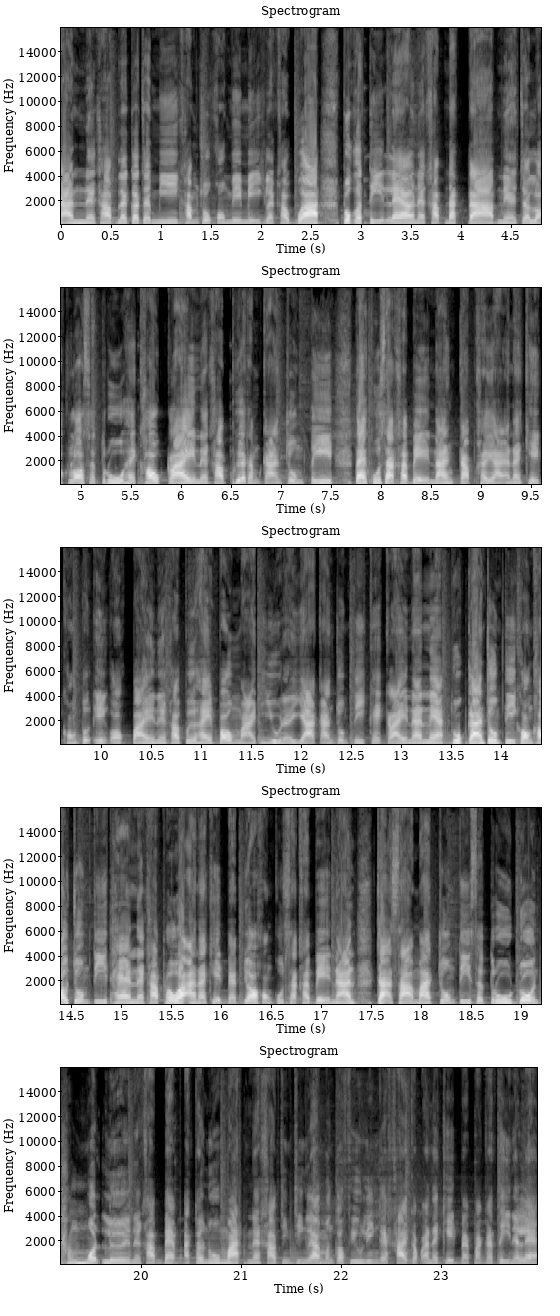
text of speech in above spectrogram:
กันนะครับแล้วก็จะมีคำชมของเมเมอีกแหละครับว่าปกติแล้วนะครับนักดาบเนี่ยจะหลอกล่อศัตรูให้เข้าใกล้นะครับเพื่อทำการโจมตี แต่คุซาคาเบะนั้นกลับขยายอาณาเขตของตัวเองออกไปนะครับเพื่อให้เป้าหมายที่อยู่ในระยะการโจมตีไกลๆนั้นเนี่ยถูกการโจมตีของเขาโจมตีแทนนะครับ เพราะว่าอาณาเขตแบบย่อของกุซากาเบะนั้น จะสามารถโจมตีศัตรูโดนทั้งหมดเลยนะครับแบบอัตโนมัตินะครับ จริง ๆ แล้วมันก็ฟิลลิ่งคล้ายๆกับอาณาเขตแบบปกตินั่นแหละ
